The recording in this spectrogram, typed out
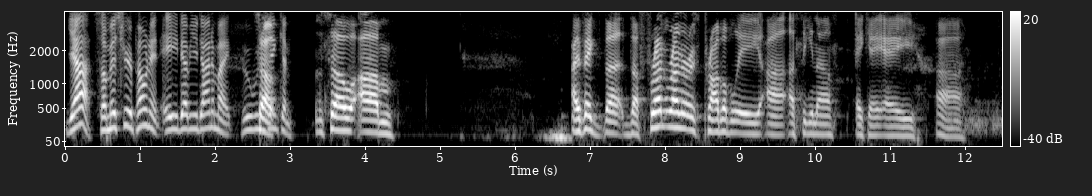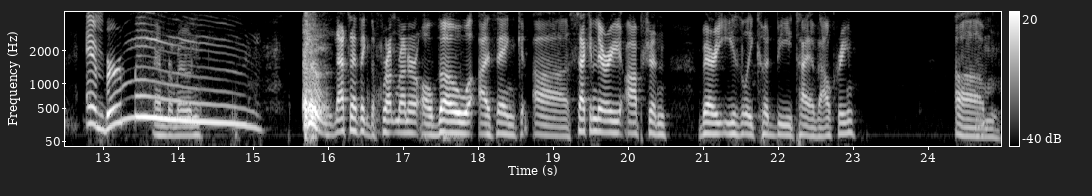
Yeah. So mystery opponent AEW Dynamite. Who we So- thinking? So, um, I think the the front runner is probably uh, Athena, aka uh, Ember Moon. Ember Moon. That's I think the front runner. Although I think uh, secondary option very easily could be Taya Valkyrie. Um,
